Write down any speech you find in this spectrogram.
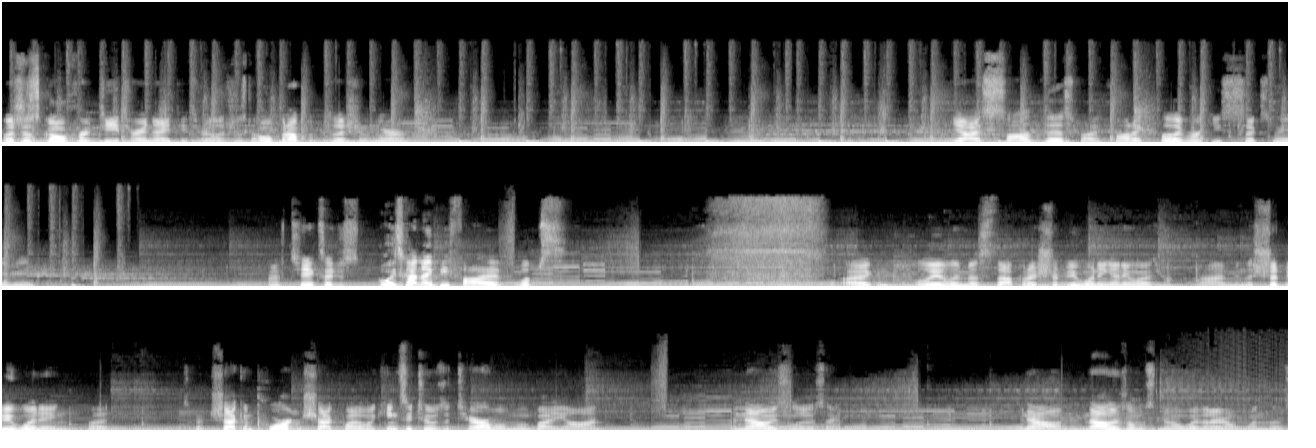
Let's just go for it. D3, knight D3. Let's just open up the position here. Yeah, I saw this, but I thought I could play like rook e6 maybe. And if takes, I just... Oh, he's got knight b5. Whoops. I completely missed that, but I should be winning anyway. I mean, this should be winning, but let's go check. Important check, by the way. King c2 was a terrible move by Jan. And now he's losing. Now, now there's almost no way that I don't win this.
